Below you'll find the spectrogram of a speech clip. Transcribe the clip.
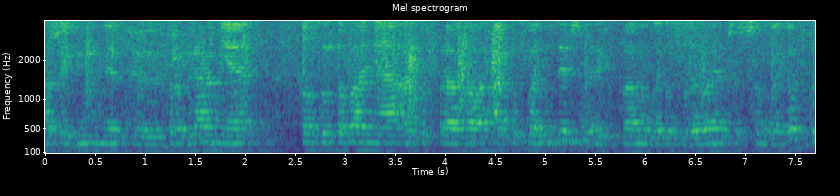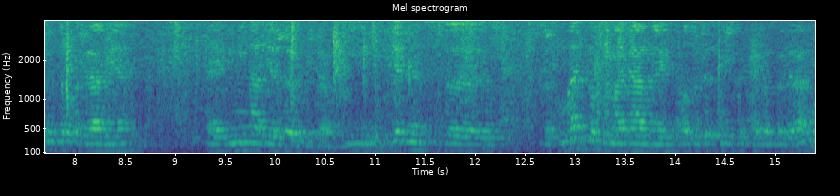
naszej gminy w programie konsultowania aktów prawa, aktów planistycznych, planu zagospodarowania przestrzennego, w którym to programie e, gmina bierze udział. I jednym z e, dokumentów wymaganych od uczestników tego programu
